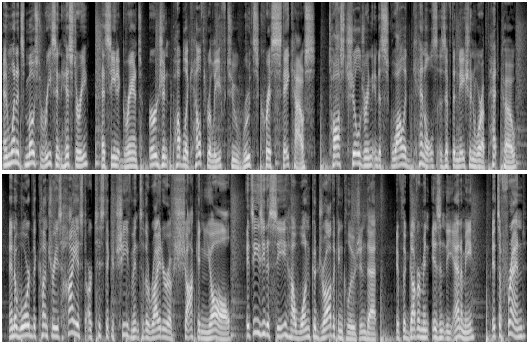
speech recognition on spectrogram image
and when its most recent history has seen it grant urgent public health relief to Ruth's Chris Steakhouse, toss children into squalid kennels as if the nation were a Petco, and award the country's highest artistic achievement to the writer of Shock and Y'all, it's easy to see how one could draw the conclusion that if the government isn't the enemy, it's a friend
